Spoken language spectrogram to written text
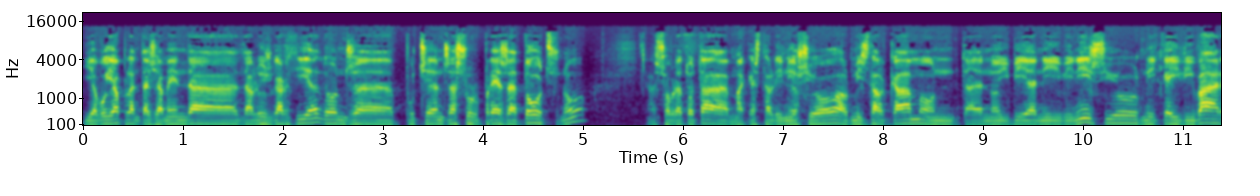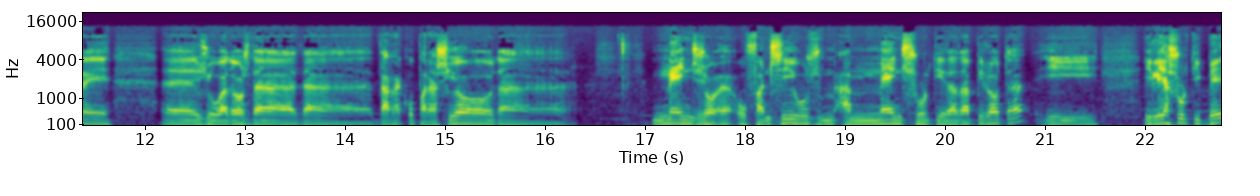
i avui el plantejament de, de Luis García doncs, eh, potser ens ha sorprès a tots, no? Sobretot amb aquesta alineació al mig del camp on eh, no hi havia ni Vinícius ni Keidi Vare eh, jugadors de, de, de recuperació de menys eh, ofensius amb menys sortida de pilota i, i li ha sortit bé,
